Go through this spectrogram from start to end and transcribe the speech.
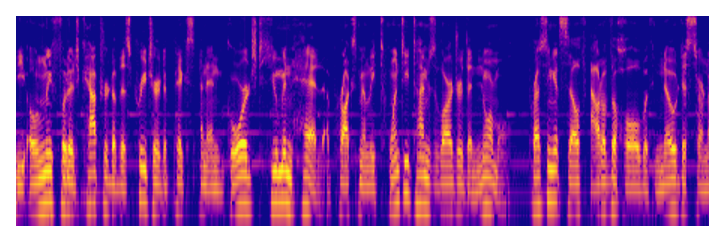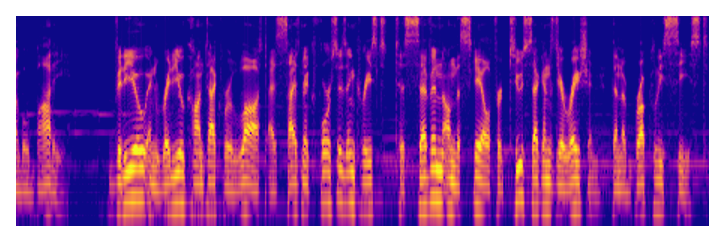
The only footage captured of this creature depicts an engorged human head approximately 20 times larger than normal, pressing itself out of the hole with no discernible body. Video and radio contact were lost as seismic forces increased to 7 on the scale for 2 seconds duration, then abruptly ceased.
